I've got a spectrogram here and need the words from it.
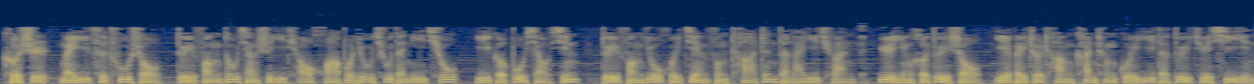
可是每一次出手，对方都像是一条滑不溜秋的泥鳅，一个不小心，对方又会见缝插针的来一拳。月影和对手也被这场堪称诡异的对决吸引，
